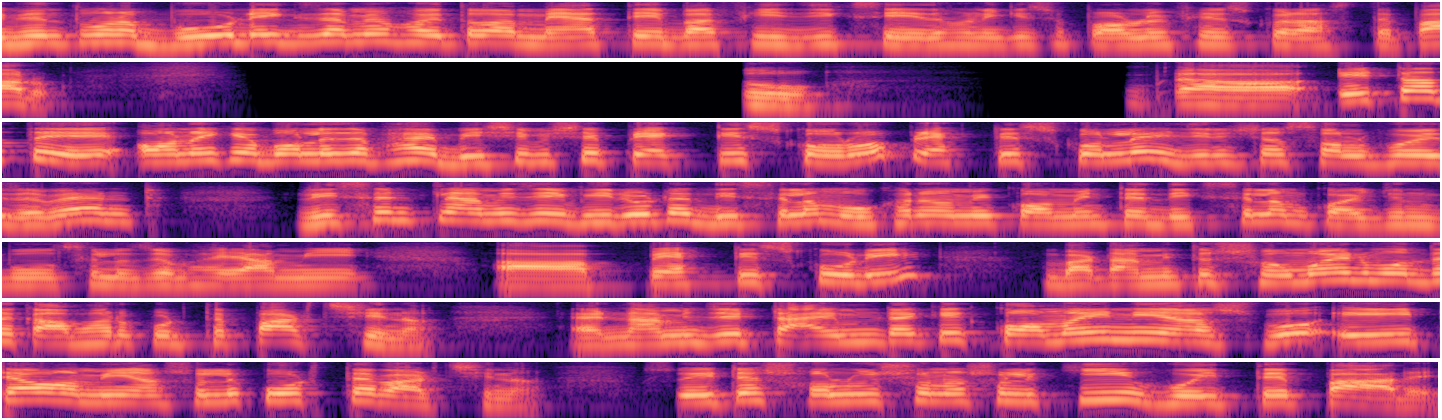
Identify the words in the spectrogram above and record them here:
ইভেন তোমরা বোর্ড এক্সামে হয়তো বা ম্যাথে বা ফিজিক্সে এই ধরনের কিছু প্রবলেম ফেস করে আসতে পারো। তো এটাতে অনেকে বলে যে, ভাই, বেশি বেশি প্র্যাকটিস করো। প্র্যাকটিস করলে এই জিনিসটা সলভ হয়ে যাবে। অ্যান্ড রিসেন্টলি আমি যে ভিডিওটা দিছিলাম ওখানে আমি কমেন্টে দেখছিলাম, কয়েকজন বলছিল যে, ভাই, আমি প্র্যাকটিস করি বাট আমি তো সময়ের মধ্যে কাভার করতে পারছি না। অ্যান্ড আমি যে টাইমটাকে কমাই নিয়ে আসব, এইটাও আমি আসলে করতে পারছি না। সো এটা সলিউশন আসলে কি হইতে পারে?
